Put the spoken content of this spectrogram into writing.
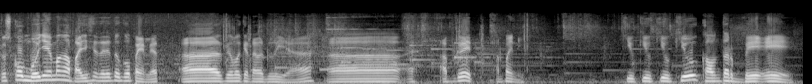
Terus kombonya emang apa aja sih tadi tuh gue pengen lihat. Eh, coba kita lihat dulu ya. Eh, eh, upgrade apa ini? Q Q Q Q counter BE.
